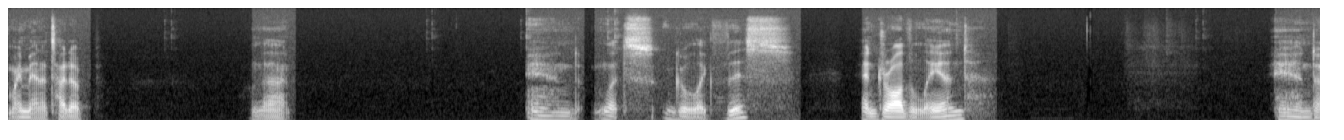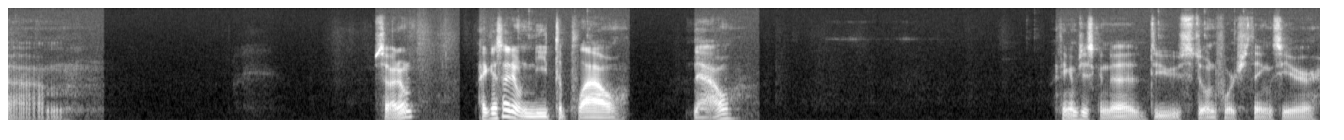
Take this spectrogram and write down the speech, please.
my mana tied up on that. And let's go like this and draw the land. And um, so I don't, I guess I don't need to plow now. I think I'm just gonna do Stoneforge things here.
